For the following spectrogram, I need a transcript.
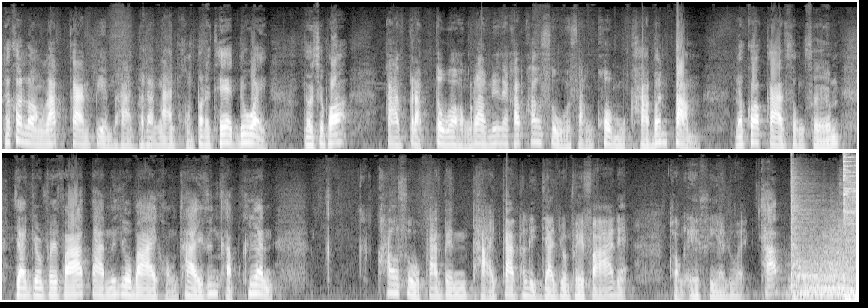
แล้วก็รองรับการเปลี่ยนผ่านพลังงานของประเทศด้วย โดยเฉพาะการปรับตัวของเรานี่นะครับเข้าสู่สังคมคาร์บอนต่ำแล้วก็การส่งเสริมยานยนต์ไฟฟ้าตามนโยบายของไทย ซึ่งขับเคลื่อนเข้าสู่การเป็นฐานการผลิตยานยนต์ไฟฟ้าเนี่ยของเอเชียด้วยครับ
